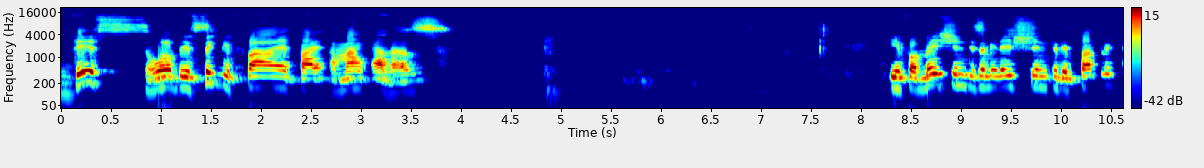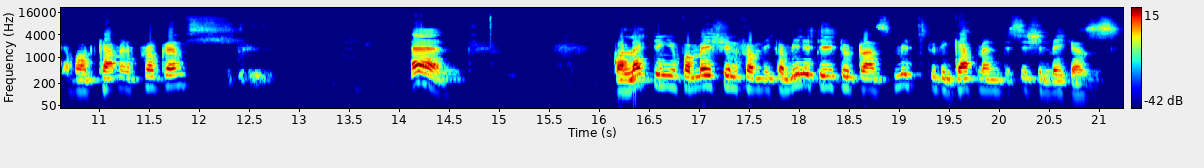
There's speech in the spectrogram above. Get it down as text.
This will be signified by, among others, information dissemination to the public about government programs and collecting information from the community to transmit to the government decision makers.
